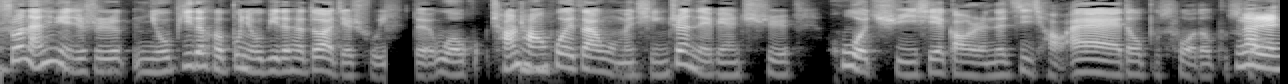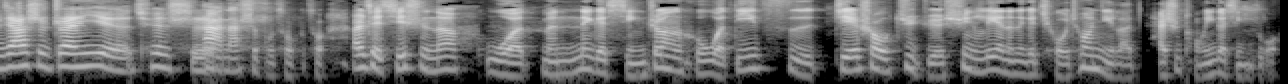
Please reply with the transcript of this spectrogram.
说难听点，就是牛逼的和不牛逼的他都要接触。对我常常会在我们行政那边去。获取一些搞人的技巧，哎，都不错，都不错。那人家是专业，确实那，那是不错不错。而且其实呢，我们那个行政和我第一次接受拒绝训练的那个求求你了，还是同一个星座，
